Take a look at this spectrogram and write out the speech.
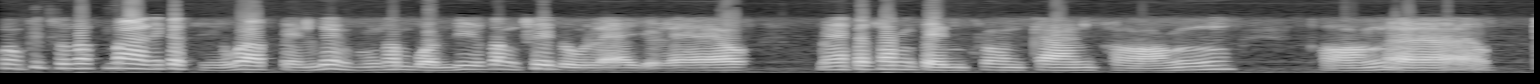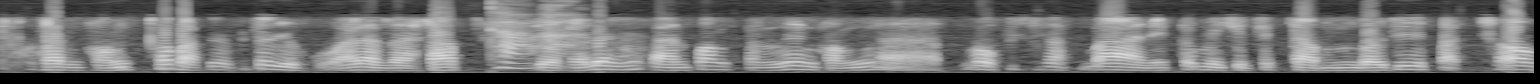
พวกพิษสุนัขบ้านี่ก็ถือว่าเป็นเรื่องของตำบลที่ต้องช่วยดูแลอยู่แล้ว แม้กระทั่งเป็นโครงการของของเอ่อทางของพระบาทสมเด็จพระเจ้าอยู่หัวนั่นนะครับค่ะเกี่ยวกับเรื่องของการป้องกันเรื่องของเอ่อโรคพิษสุนัขบ้าเนี่ยก็มีกิจกรรมโดยที่ปัดช่อง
